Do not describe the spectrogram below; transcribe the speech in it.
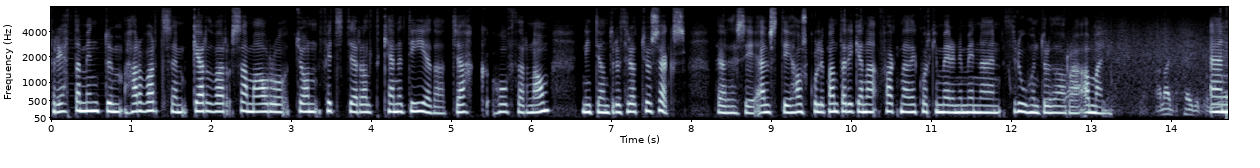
fréttamyndum Harvard sem gerð var sama ár og John Fitzgerald Kennedy eða Jack hóf þar nám 1936 þegar þessi elsti háskóli bandaríkjana fagnaði hvorki meirinni minna en 300 ára afmæli. En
